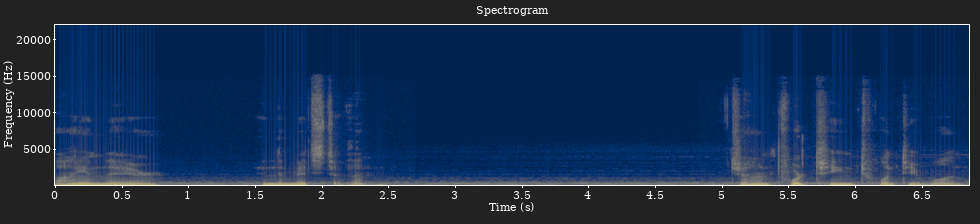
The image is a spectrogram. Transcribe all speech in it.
I am there in the midst of them. John 14:21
